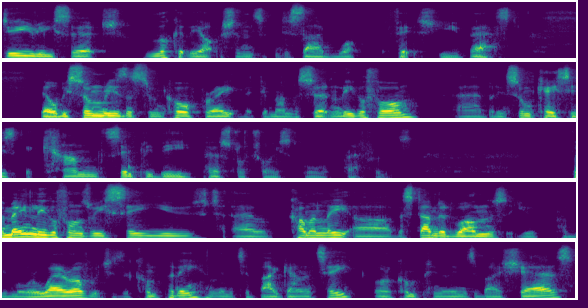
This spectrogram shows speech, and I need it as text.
do your research, look at the options and decide what fits you best. There will be some reasons to incorporate that demand a certain legal form, uh, but in some cases it can simply be personal choice or preference. The main legal forms we see used uh, commonly are the standard ones that you're probably more aware of, which is a company limited by guarantee or a company limited by shares.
